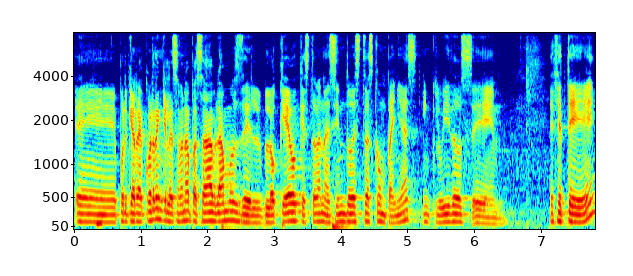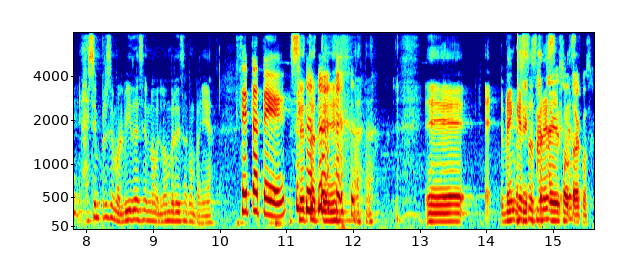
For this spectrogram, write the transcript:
eh, porque recuerden que la semana pasada hablamos del bloqueo que estaban haciendo estas compañías, incluidos eh, FTE. Ay, siempre se me olvida ese el nombre de esa compañía. ZTE. ZTE. eh, ven que estos tres. Es otra cosa.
